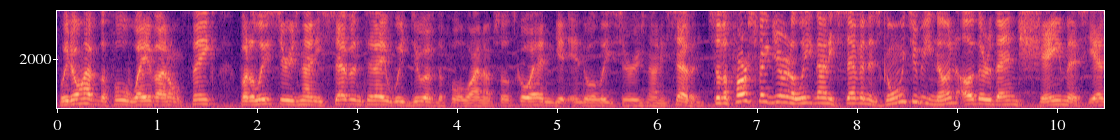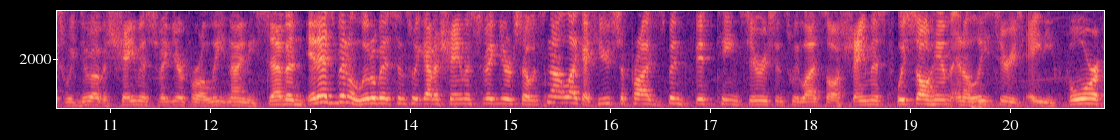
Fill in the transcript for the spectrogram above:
We don't have the full wave, I don't think, but Elite Series 97 today, we do have the full lineup. So let's go ahead and get into Elite Series 97. So the first figure in Elite 97 is going to be none other than Sheamus. Yes, we do have a Sheamus figure for Elite 97. It has been a little bit since we got a Sheamus figure, so it's not like a huge surprise. It's been 15 series since we last saw Sheamus. We saw him in Elite Series 84.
